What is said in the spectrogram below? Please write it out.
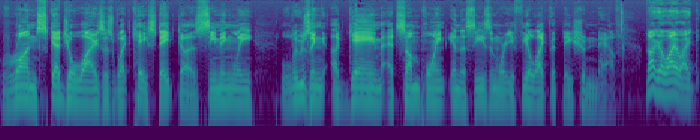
run schedule wise as what K State does, seemingly losing a game at some point in the season where you feel like that they shouldn't have. Not gonna lie, like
